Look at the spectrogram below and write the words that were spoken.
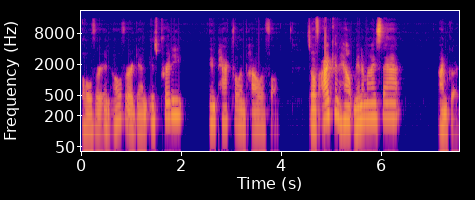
over and over again is pretty impactful and powerful. So if I can help minimize that, I'm good.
